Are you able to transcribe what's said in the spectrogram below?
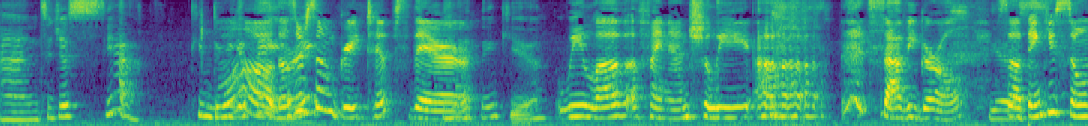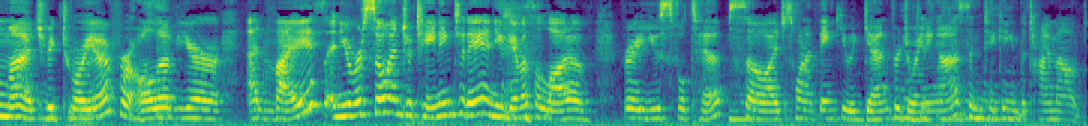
and to just yeah keep doing wow, thing, those right? are some great tips there yeah, thank you we love a financially uh, savvy girl yes. so thank you so much thank victoria you. for thank all you. of your advice and you were so entertaining today and you gave us a lot of very useful tips mm-hmm. so i just want to thank you again for thank joining for us and taking the time out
